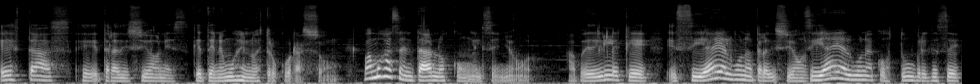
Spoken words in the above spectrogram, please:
estas eh, tradiciones que tenemos en nuestro corazón. Vamos a sentarnos con el Señor a pedirle que eh, si hay alguna tradición, si hay alguna costumbre que se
